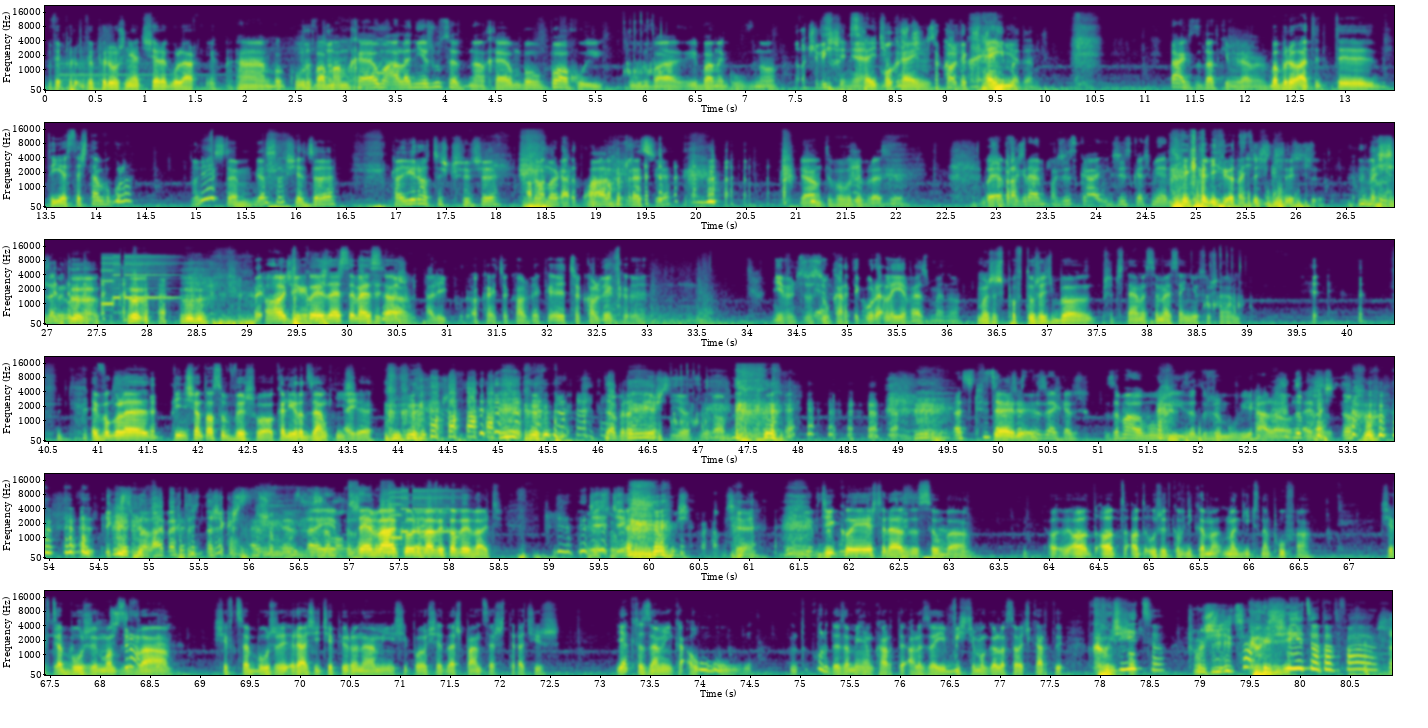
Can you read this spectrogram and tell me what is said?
Wypr wypróżniać się regularnie. Aha, bo kurwa mam hełm, ale nie rzucę na hełm, bo pochuj. Kurwa, jebane gówno. No oczywiście, nie? Zhejciu Mogę Heim. rzucić cokolwiek. Heim. jeden. Tak, z dodatkiem grałem. Bobru, a ty, ty, ty jesteś tam w ogóle? No jestem, ja sobie siedzę. Kaliro coś krzyczy. Awangarda. ma depresję. Ja mam typową depresję. Bo ja przegrałem igrzyska, igrzyska śmierci. Kalirot Weź- coś krzyczy. Weź O, dziękuję za SMS-a. Okej, cokolwiek. e, Cokolwiek... e, Nie wiem, co to są karty góry, ale je wezmę, no. Możesz powtórzyć, bo przeczytałem SMS-a i nie usłyszałem. Ej, w ogóle 50 osób wyszło. Kalirot, zamknij Ej. się. Dobra, to ja się nie odzywam. A ty cały Cztery. czas narzekasz. Za mało mówi, za dużo mówi, halo. No Esu. właśnie, no. Jak jestem na live'ach, to narzekasz za dużo zostaje za mało- po- Trzeba, kurwa, wychowywać. Dzie- Dzięki, kocham cię. Nie w co Dziękuję jeszcze to raz za suba. O- Od, od, od użytkownika ma magiczna pufa. Siewca burzy, moc Zdrowie. 2. Siewca burzy razi cię piorunami. Jeśli posiadasz pancerz, tracisz... Jak to zamień ka... Uuu. No to kurde, zamieniam karty, ale zajebiście, mogę losować karty. Kozica! Kozica? Kozica ta twarz!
